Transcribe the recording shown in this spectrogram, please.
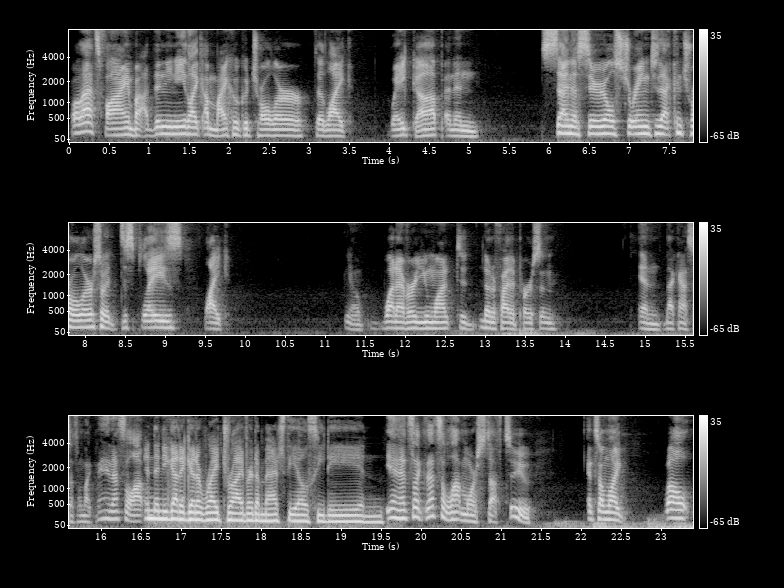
well, that's fine, but then you need like a microcontroller to like wake up and then send a serial string to that controller so it displays like you know whatever you want to notify the person and that kind of stuff. I'm like, man, that's a lot. And then you got to get a right driver to match the LCD, and yeah, that's like that's a lot more stuff too. And so I'm like, well,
